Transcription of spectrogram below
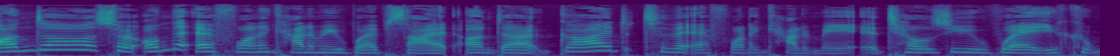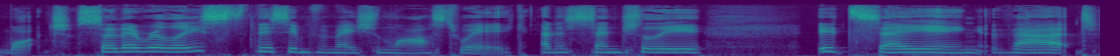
Under so on the F1 Academy website under guide to the F1 Academy it tells you where you can watch. So they released this information last week and essentially it's saying that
